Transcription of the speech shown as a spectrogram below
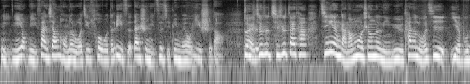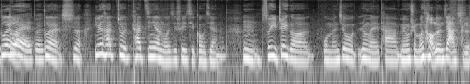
你你有你犯相同的逻辑错误的例子，但是你自己并没有意识到。对，就是其实，在他经验感到陌生的领域，他的逻辑也不对了。对对对，是因为他就是他经验逻辑是一起构建的。嗯，所以这个我们就认为他没有什么 讨论价值。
